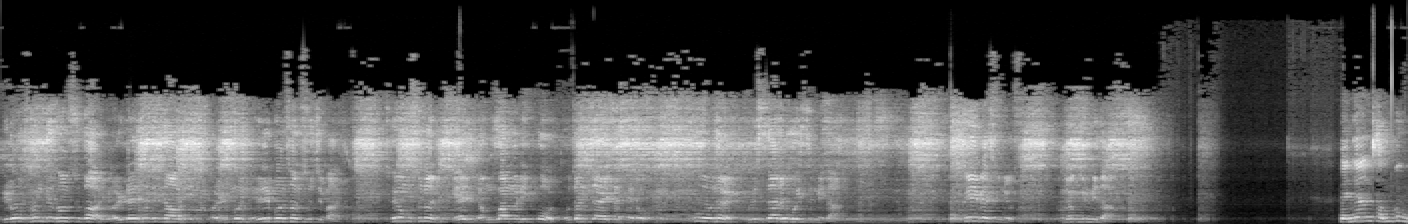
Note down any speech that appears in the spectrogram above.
비록 상대 선수가 14살이나 어린 젊은 일본 선수지만 최용수는 옛 영광을 잊고 도전자의 자세로 수원을 불사르고 있습니다. KBS 뉴스 문영기입니다. 매년 전국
